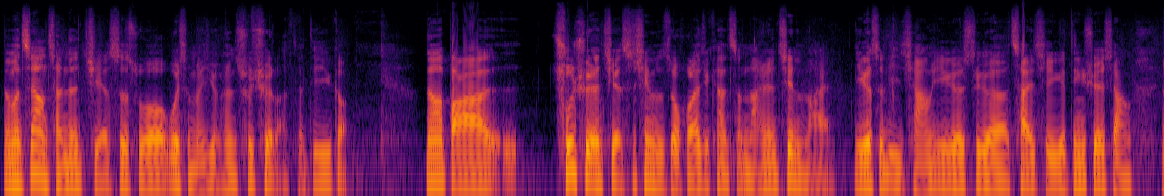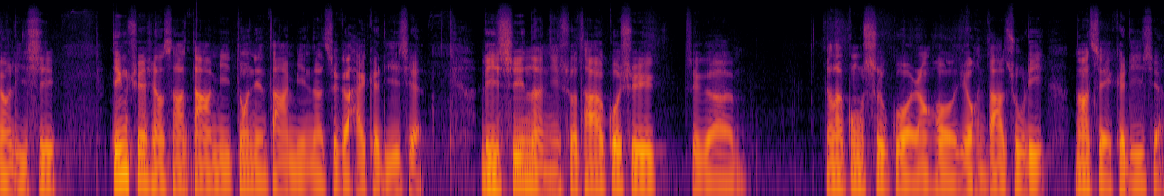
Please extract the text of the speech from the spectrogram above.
那么这样才能解释说为什么有人出去了。这第一个。那么把出去人解释清楚之后，回来就看是哪些人进来。一个是李强，一个是个蔡奇，一个丁薛祥，然后李希。丁薛祥是他大秘，多年大秘，那这个还可以理解。李希呢？你说他过去这个跟他共事过，然后有很大助力，那这也可以理解。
